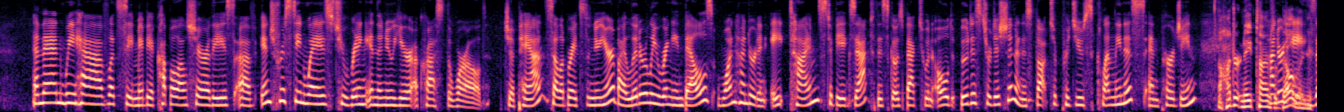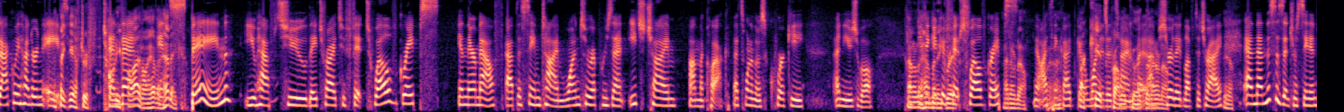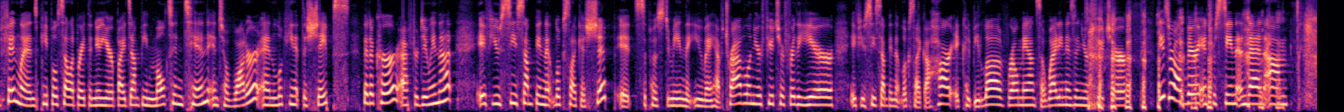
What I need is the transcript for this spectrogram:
And then we have, let's see, maybe a couple, I'll share these, of interesting ways to ring in the new year across the world. Japan celebrates the new year by literally ringing bells 108 times to be exact. This goes back to an old Buddhist tradition and is thought to produce cleanliness and purging. 108 times the bell 108, ringing. exactly 108. I think after And 25, then I have a in headache. Spain, you have to, they try to fit 12 grapes in their mouth at the same time, one to represent each chime on the clock. That's one of those quirky, unusual. I don't Do know you how think many it could grapes. fit 12 grapes? I don't know. No, I think I'd go our one at a time, could, but but I I'm know. sure they'd love to try. Yeah. And then this is interesting. In Finland, people celebrate the new year by dumping molten tin into water and looking at the shapes that occur after doing that. If you see something that looks like a ship, it's supposed to mean that you may have travel in your future for the year. If you see something that looks like a heart, it could be love, romance, a wedding is in your future. These are all very interesting. And then um,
